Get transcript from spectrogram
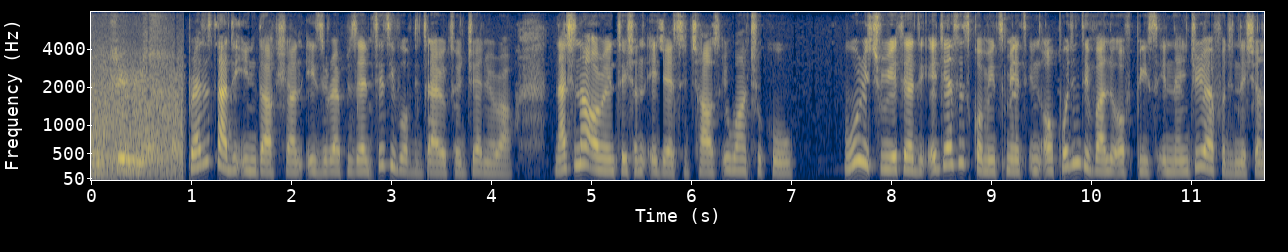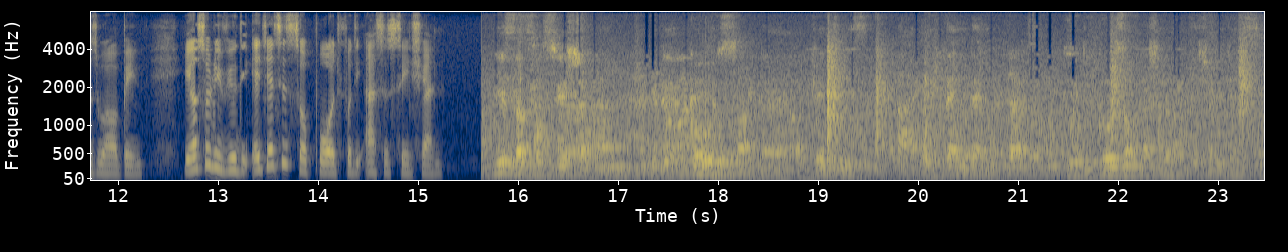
fulfill it. Present at the induction is the representative of the Director General, National Orientation Agency Charles Iwanchukwu, who reiterated the agency's commitment in upholding the value of peace in Nigeria for the nation's well-being. He also reviewed the agency's support for the association. This association, the goals and the objectives are intended with the goals of National Orientation Agency.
